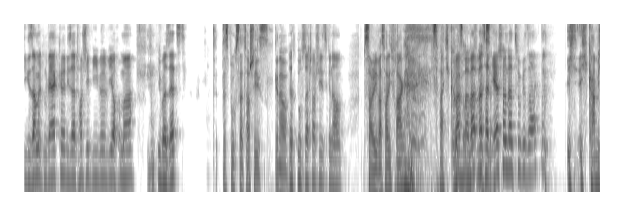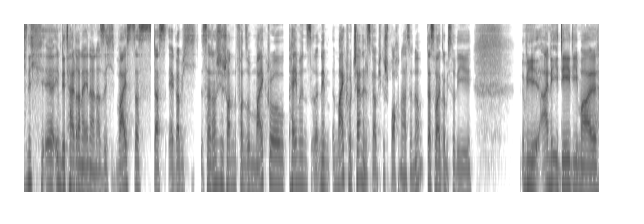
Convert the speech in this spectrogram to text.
die gesammelten Werke, die Satoshi-Bibel, wie auch immer, übersetzt. Das Buch Satoshis, genau. Das Buch Satoshis, genau. Sorry, was war die Frage? Jetzt war ich kurz was, was hat er schon dazu gesagt? Ich, ich kann mich nicht äh, im Detail dran erinnern. Also ich weiß, dass, dass er, glaube ich, Satoshi schon von so Micro-Payments, nee, Micro-Channels, glaube ich, gesprochen hatte. Ne? Das war, glaube ich, so die, wie eine Idee, die mal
